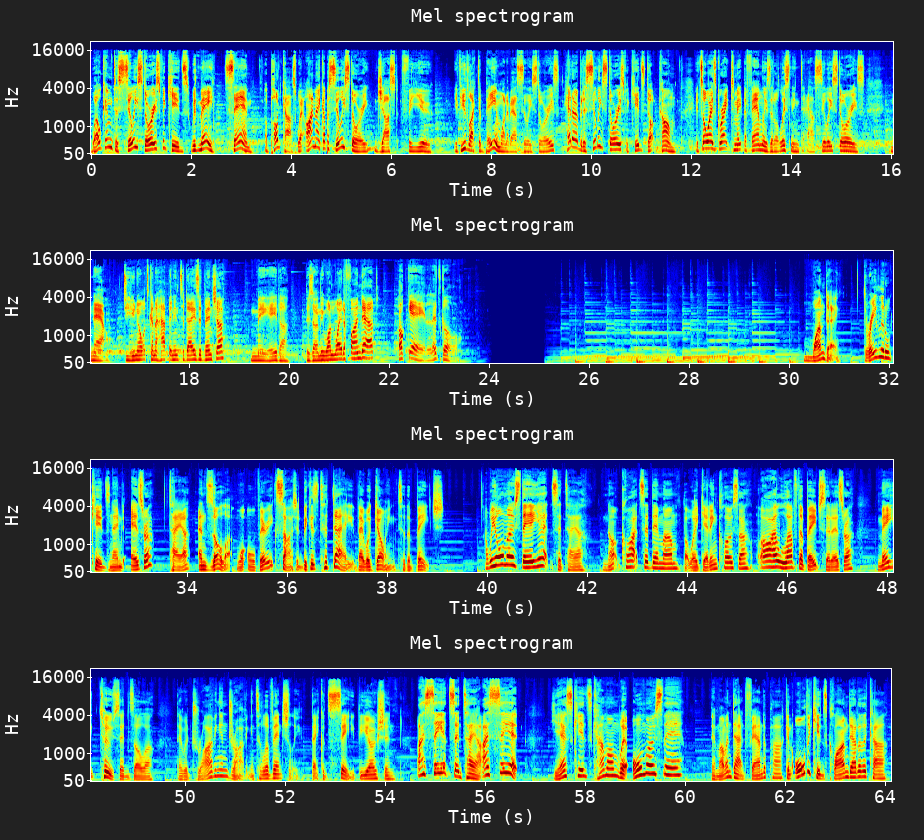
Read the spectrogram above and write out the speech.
Welcome to Silly Stories for Kids with me, Sam, a podcast where I make up a silly story just for you. If you'd like to be in one of our silly stories, head over to sillystoriesforkids.com. It's always great to meet the families that are listening to our silly stories. Now, do you know what's going to happen in today's adventure? Me either. There's only one way to find out. Okay, let's go. One day, three little kids named Ezra, Taya, and Zola were all very excited because today they were going to the beach. Are we almost there yet? said Taya. Not quite, said their mum, but we're getting closer. Oh, I love the beach, said Ezra. Me too, said Zola. They were driving and driving until eventually they could see the ocean. I see it, said Taya. I see it. Yes, kids, come on, we're almost there. Their mum and dad found a park, and all the kids climbed out of the car.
